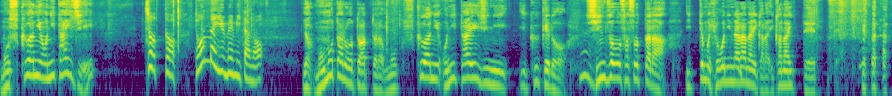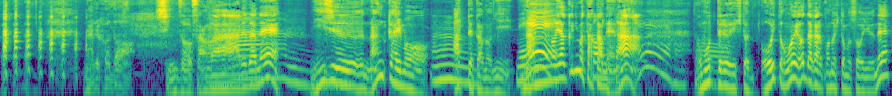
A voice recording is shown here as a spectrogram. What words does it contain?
モスクワに鬼退治？ちょっとどんな夢見たの？いや桃太郎と会ったらモスクワに鬼退治に行くけど、心臓を誘ったら行っても票にならないから行かないって。って。なるほど。心臓さんはあれだね。二十何回も会ってたのに、ねえ。何の役にも立たねえな、思ってる人多いと思うよ。だからこの人もそういうね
